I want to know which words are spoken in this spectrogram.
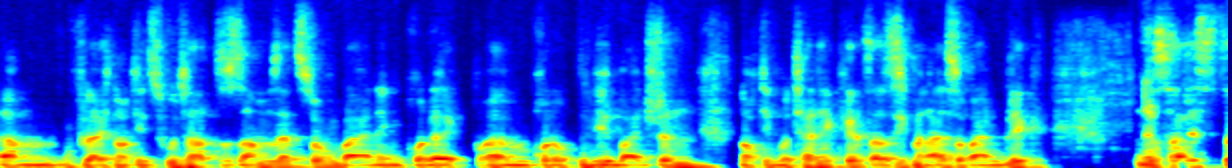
ähm, vielleicht noch die Zutatzusammensetzung, bei einigen Produk ähm, Produkten wie bei Gin noch die Botanicals. Also sieht man alles auf einen Blick. Das heißt,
